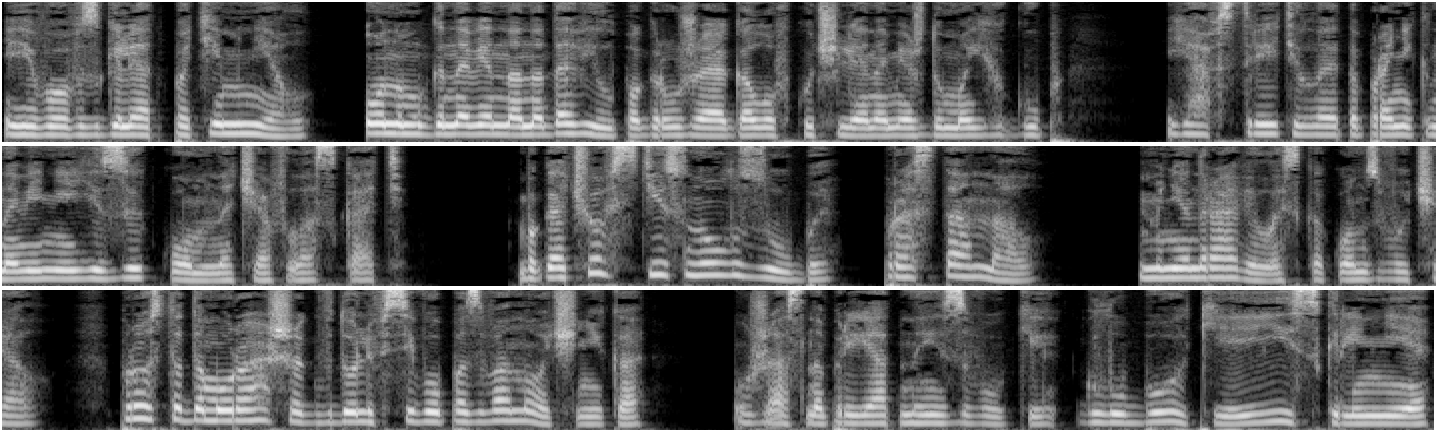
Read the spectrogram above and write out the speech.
Его взгляд потемнел. Он мгновенно надавил, погружая головку члена между моих губ. Я встретила это проникновение языком, начав ласкать. Богачев стиснул зубы, простонал. Мне нравилось, как он звучал. Просто до мурашек вдоль всего позвоночника. Ужасно приятные звуки, глубокие и искренние.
